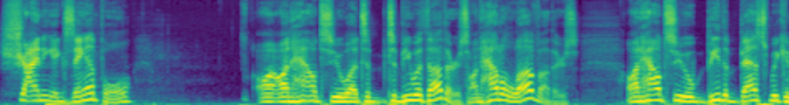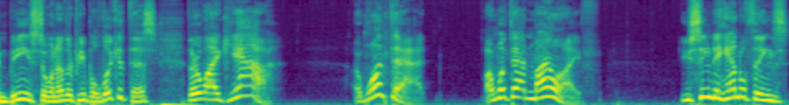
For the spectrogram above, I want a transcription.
shining example on, how to, uh, to, to be with others, on how to love others, on how to be the best we can be. So when other people look at this, they're like, yeah, I want that. I want that in my life. You seem to handle things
